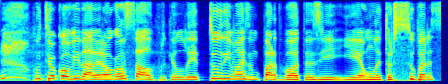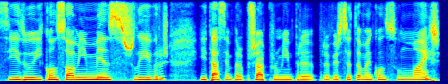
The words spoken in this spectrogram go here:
o teu convidado, era o Gonçalo, porque ele lê tudo e mais um par de botas e, e é um leitor super assíduo e consome imensos livros e está sempre a puxar por mim para, para ver se eu também consumo mais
